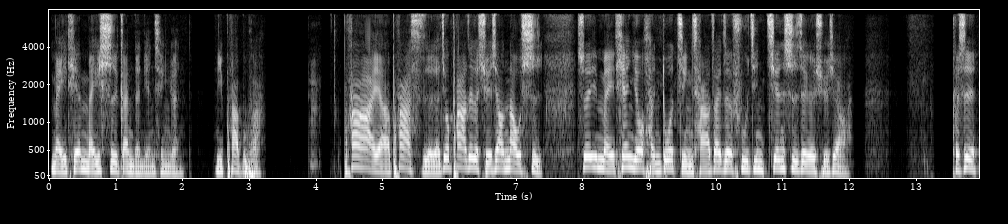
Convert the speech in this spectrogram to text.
每天没事干的年轻人，你怕不怕？怕。怕呀，怕死了，就怕这个学校闹事，所以每天有很多警察在这附近监视这个学校啊。可是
